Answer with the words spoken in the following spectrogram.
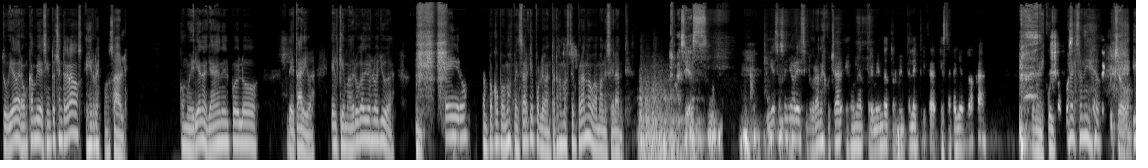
tu vida dará un cambio de 180 grados es irresponsable. Como dirían allá en el pueblo de Táriba, el que madruga Dios lo ayuda. Pero tampoco podemos pensar que por levantarnos más temprano va a amanecer antes. Así es. Y eso, señores, si lograron escuchar, es una tremenda tormenta eléctrica que está cayendo acá. Que me disculpo por el sonido. Y,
